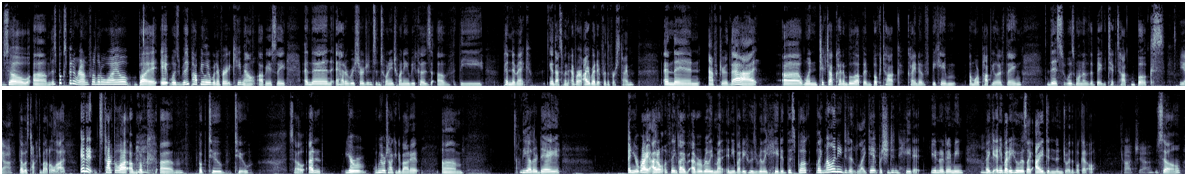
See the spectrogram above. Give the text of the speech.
So, um, this book's been around for a little while, but it was really popular whenever it came out, obviously. And then it had a resurgence in 2020 because of the pandemic. And that's whenever I read it for the first time. And then after that, uh, when TikTok kind of blew up and BookTok kind of became a more popular thing, this was one of the big TikTok books Yeah. that was talked about a lot, and it's talked a lot on book um booktube too. So and you're we were talking about it um the other day, and you're right. I don't think I've ever really met anybody who's really hated this book. Like Melanie didn't like it, but she didn't hate it. You know what I mean? Like Mhm. anybody who was like, I didn't enjoy the book at all. Gotcha. So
